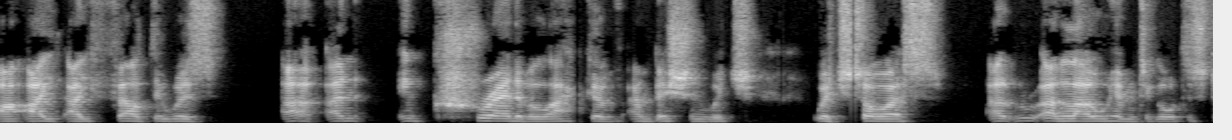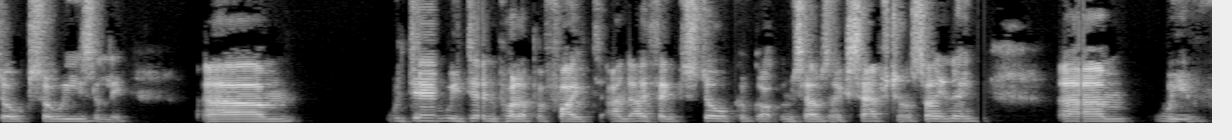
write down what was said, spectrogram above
I, I felt it was uh, an incredible lack of ambition, which which saw us uh, allow him to go to Stoke so easily. Um, we did we didn't put up a fight, and I think Stoke have got themselves an exceptional signing. Um, we've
